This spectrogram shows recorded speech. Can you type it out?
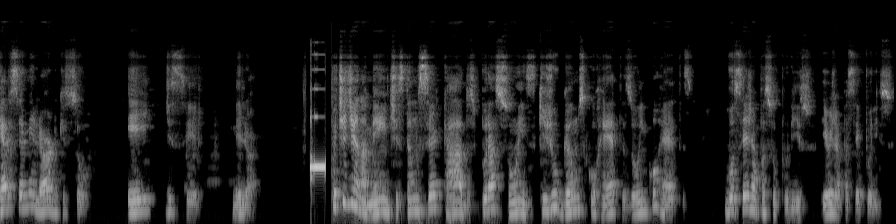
Quero ser melhor do que sou. Hei de ser melhor. Cotidianamente estamos cercados por ações que julgamos corretas ou incorretas. Você já passou por isso, eu já passei por isso.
